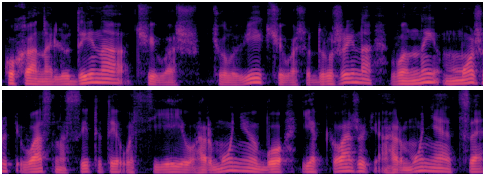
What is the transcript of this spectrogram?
кохана людина, чи ваш чоловік, чи ваша дружина. Вони можуть вас наситити ось цією гармонією, бо, як кажуть, гармонія це.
